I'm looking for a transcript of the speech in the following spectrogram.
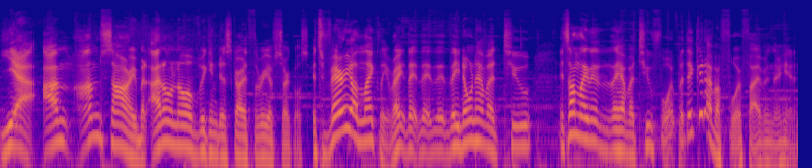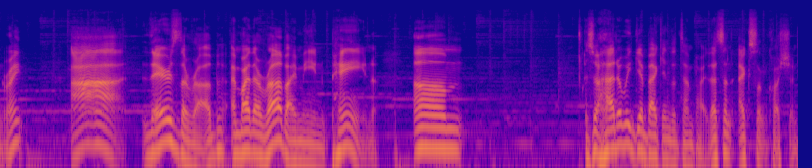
Yeah, I'm I'm sorry, but I don't know if we can discard three of circles. It's very unlikely, right? They, they, they don't have a two. It's unlikely that they have a two four, but they could have a four five in their hand, right? Ah, there's the rub, and by the rub I mean pain. Um. So how do we get back into Tenpai? That's an excellent question.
